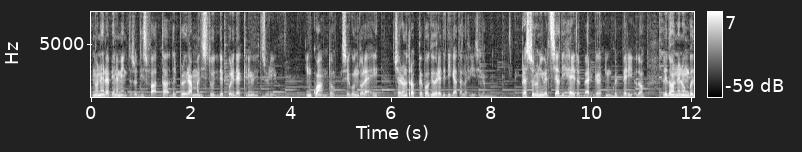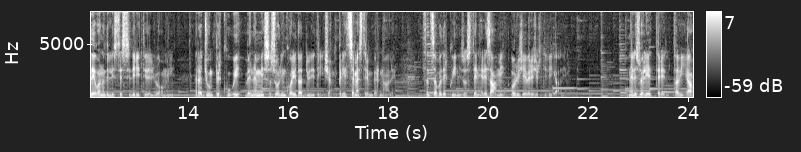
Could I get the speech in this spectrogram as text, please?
non era pienamente soddisfatta del programma di studi del Politecnico di Zurigo, in quanto, secondo lei, c'erano troppe poche ore dedicate alla fisica. Presso l'Università di Heidelberg, in quel periodo, le donne non godevano degli stessi diritti degli uomini, ragion per cui venne ammessa solo in qualità di uditrice per il semestre invernale, senza poter quindi sostenere esami o ricevere certificati. Nelle sue lettere, tuttavia,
